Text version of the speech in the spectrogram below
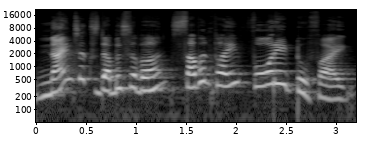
9677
